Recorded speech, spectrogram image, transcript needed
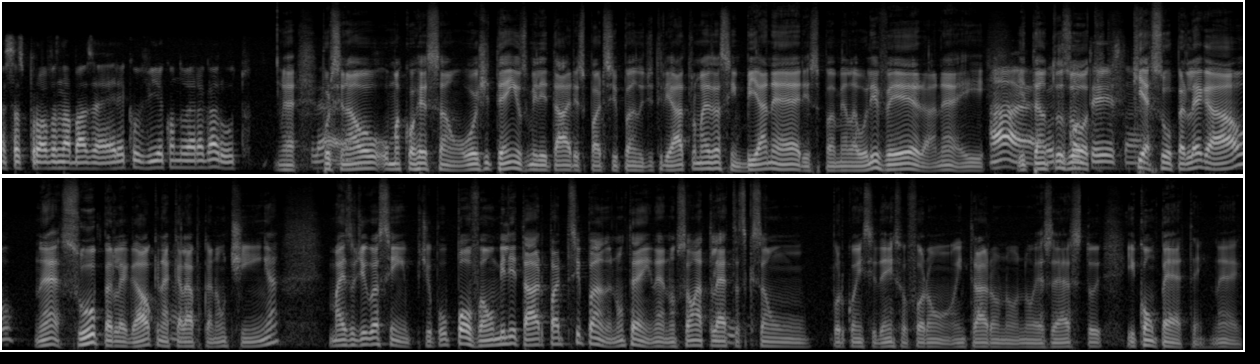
essas provas na base aérea que eu via quando eu era garoto. É, por sinal, uma correção. Hoje tem os militares participando de triatlo, mas assim, Bia Neres, Pamela Oliveira, né? E, ah, e é, tantos outro outros. Contexto, que é super legal, né? Super legal, que naquela é. época não tinha. Mas eu digo assim, tipo, o povão militar participando. Não tem, né? Não são atletas que são por coincidência, foram entraram no, no exército e competem, né?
